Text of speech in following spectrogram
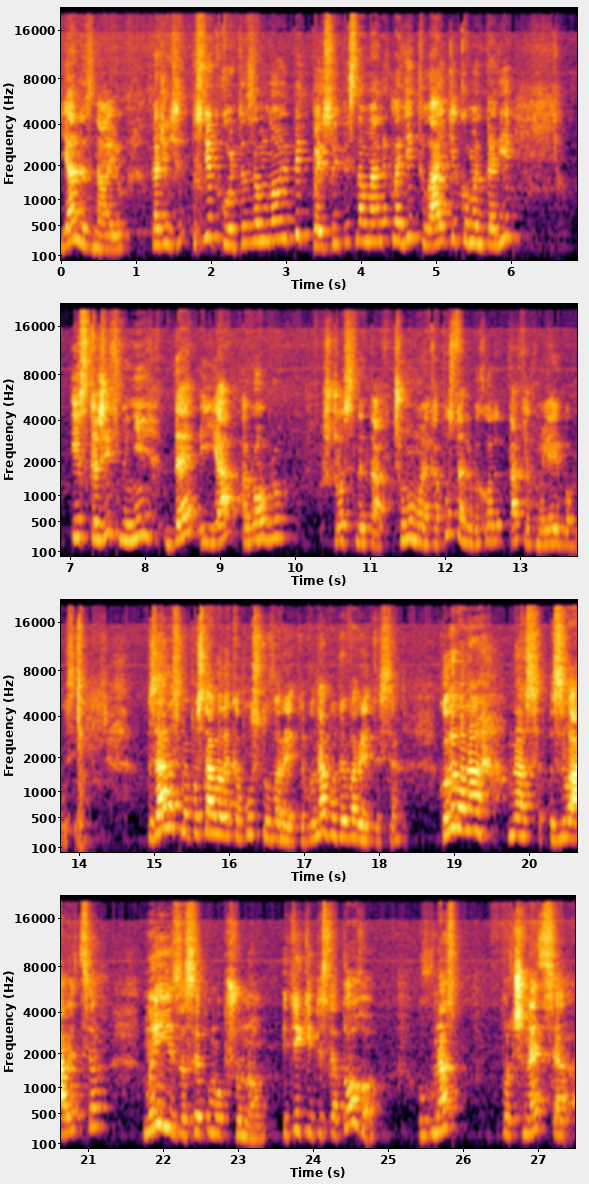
Я не знаю. Значить, слідкуйте за мною, підписуйтесь на мене, кладіть лайки, коментарі і скажіть мені, де я роблю щось не так. Чому моя капуста не виходить так, як в моєї бабусі. Зараз ми поставили капусту варити, вона буде варитися. Коли вона в нас звариться, ми її засипемо пшоном. І тільки після того в нас почнеться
